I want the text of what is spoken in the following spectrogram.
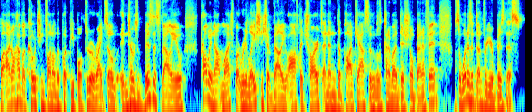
but I don't have a coaching funnel to put people through, right? So in terms of business value, probably not much, but relationship value off the charts. And then the podcast, was kind of an additional benefit. So what has it done for your business?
